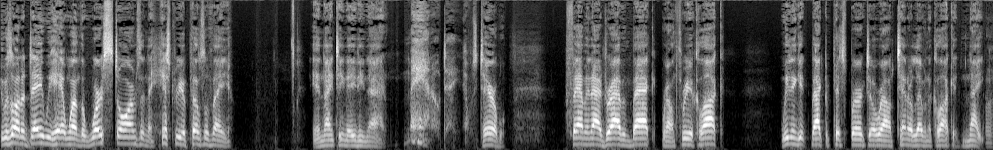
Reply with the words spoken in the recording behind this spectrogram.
It was on a day we had one of the worst storms in the history of Pennsylvania in 1989. Man, oh day, that was terrible. Family and I driving back around 3 o'clock. We didn't get back to Pittsburgh till around 10 or 11 o'clock at night. Mm.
